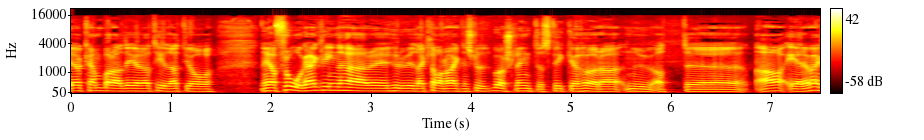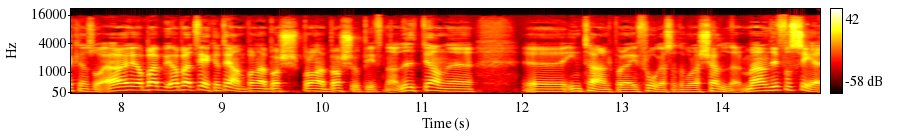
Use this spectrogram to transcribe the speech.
jag kan bara addera till att jag, när jag frågar kring det här eh, huruvida Klarna verkligen slutit börs eller inte, så fick jag höra nu att, ja, är det verkligen så? Jag börjar, jag börjar tveka lite grann på, den här börs, på de här börsuppgifterna. Lite grann eh, internt börjar jag ifrågasätta våra källor. Men vi får se.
